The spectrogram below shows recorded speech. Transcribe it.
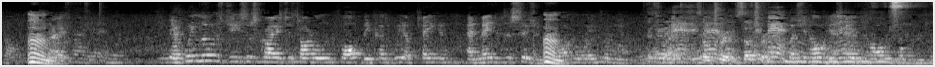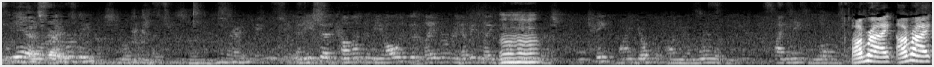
go. Mm. If we lose Jesus Christ, it's our own fault because we have taken and made the decision to Mm. walk away from Him. That's right. So true. So true. But you know, His hands are always open. to us. That's right. Never leave us, nor forsake us. And He said, "Come unto me, all you that labor and heavy laden, Mhm. take my yoke upon you and learn of me. I meek and lowly. All right. All right.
